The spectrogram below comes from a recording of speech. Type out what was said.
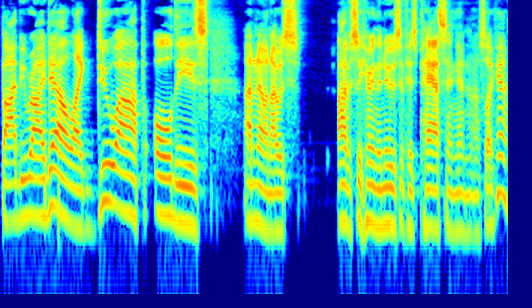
Bobby Rydell, like doo wop, oldies I don't know. And I was obviously hearing the news of his passing, and I was like, yeah,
